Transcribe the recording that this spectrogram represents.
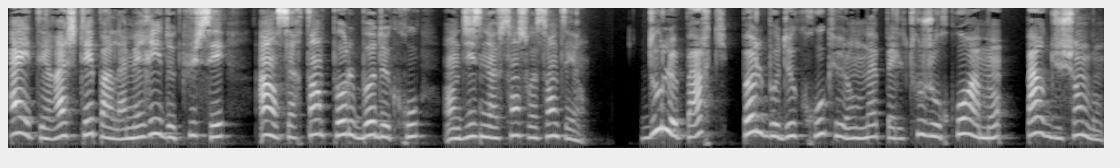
a été racheté par la mairie de QC à un certain Paul Baudecroux en 1961. D'où le parc Paul Baudecroux que l'on appelle toujours couramment Parc du Chambon.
